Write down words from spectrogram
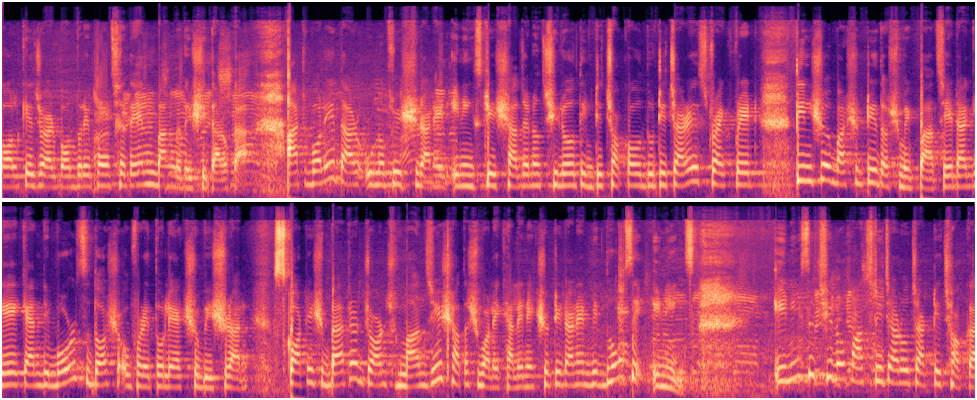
গলকে জয়ের বন্দরে পৌঁছে দেন বাংলাদেশি তারকা। আট বলে তার উনত্রিশ রানের ইনিংসটি সাজানো ছিল। তিনটি ছক্কা ও দুটি চারে স্ট্রাইক রেট তিনশো বাষট্টি দশমিক পাঁচ। এর আগে ক্যান্ডি বোর্ডস দশ ওভারে তোলে একশো বিশ run. Scottish batter George Munsey সাতাশ বলে খেলেন একষট্টি রানের বিধ্বংসী ইনিংস। ইনিংসে ছিল পাঁচটি চার ও চারটি ছক্কা।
